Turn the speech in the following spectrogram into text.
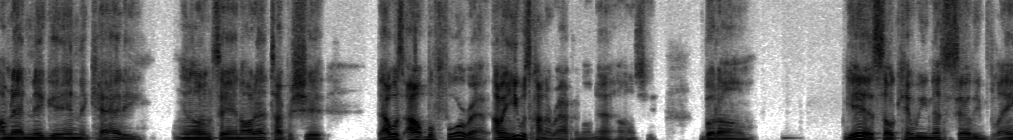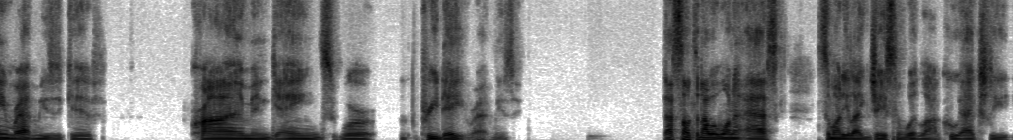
I'm that nigga in the caddy. You know what I'm saying? All that type of shit. That was out before rap. I mean, he was kind of rapping on that, honestly. But um, yeah. So can we necessarily blame rap music if crime and gangs were predate rap music? That's something I would want to ask somebody like Jason Whitlock, who actually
